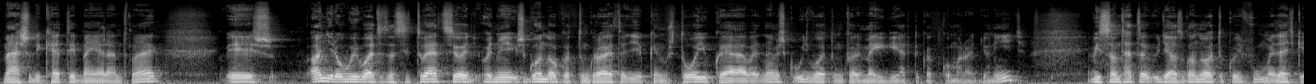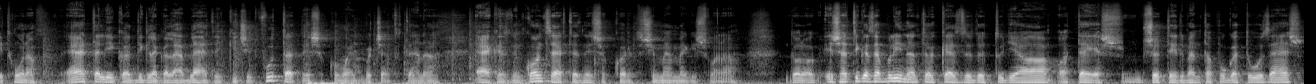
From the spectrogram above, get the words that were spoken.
második hetében jelent meg, és annyira új volt ez a szituáció, hogy, hogy mi is gondolkodtunk rajta, hogy egyébként most toljuk el, vagy nem, és úgy voltunk vele, hogy megígértük, akkor maradjon így. Viszont hát ugye azt gondoltuk, hogy fú, majd egy-két hónap eltelik, addig legalább lehet egy kicsit futtatni, és akkor majd, bocsánat, utána elkezdünk koncertezni, és akkor simán meg is van a dolog. És hát igazából innentől kezdődött ugye a, a teljes sötétben tapogatózás.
